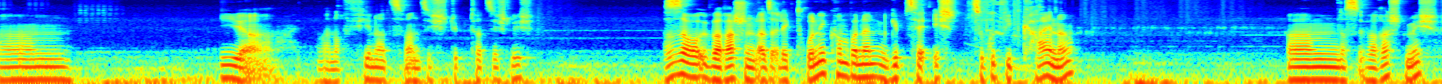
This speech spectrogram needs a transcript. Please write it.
Ähm, hier wir noch 420 Stück tatsächlich. Das ist aber überraschend. Also Elektronikkomponenten gibt es ja echt so gut wie keine. Ähm, das überrascht mich.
